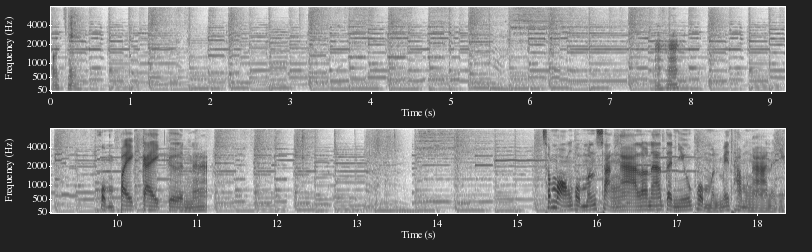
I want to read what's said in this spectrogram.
โอเค ผมไปไกลเกินนะฮะสมองผมมันสั่งงานแล้วนะ แต่นิ้วผมมันไม่ทำงานอะดิ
